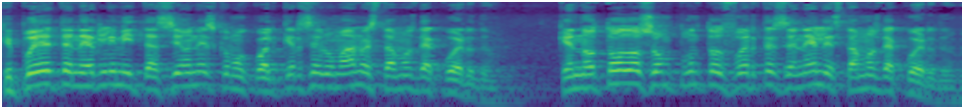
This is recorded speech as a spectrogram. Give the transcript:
que puede tener limitaciones como cualquier ser humano, estamos de acuerdo, que no todos son puntos fuertes en él, estamos de acuerdo.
